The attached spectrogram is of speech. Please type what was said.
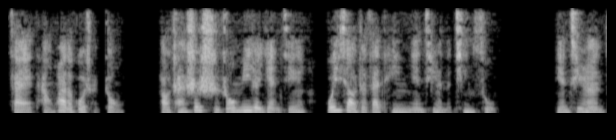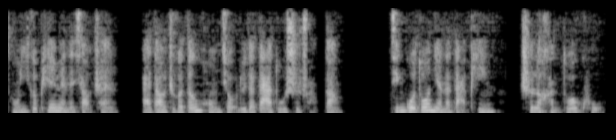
在谈话的过程中，老禅师始终眯着眼睛，微笑着在听年轻人的倾诉。年轻人从一个偏远的小城来到这个灯红酒绿的大都市闯荡，经过多年的打拼，吃了很多苦，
